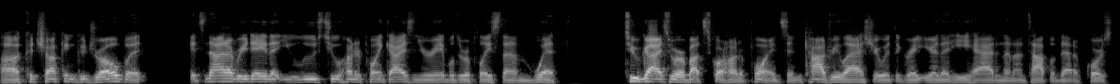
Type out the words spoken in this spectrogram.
uh, Tkachuk and Gaudreau, but it's not every day that you lose 200 point guys and you're able to replace them with two guys who are about to score 100 points. And Kadri last year with the great year that he had. And then on top of that, of course,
